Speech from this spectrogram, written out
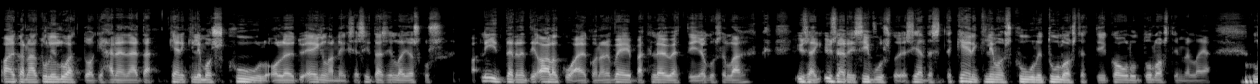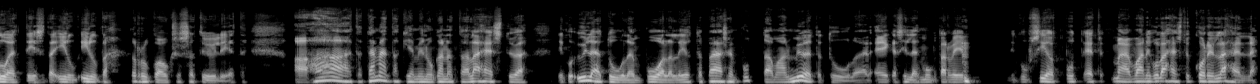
aikanaan tuli luettuakin hänen näitä Ken Kilimo School on löyty englanniksi, ja sitä silloin joskus internetin alkuaikoina way back löydettiin joku sellainen ysä, ysäri-sivusto, ja sieltä sitten Ken Kilimo School tulostettiin koulun tulostimella, ja luettiin sitä il, iltarukouksessa tyyliin, että ahaa, että tämän takia minun kannattaa lähestyä niin kuin ylätuulen puolelle, jotta pääsen puttaamaan myötätuuleen, eikä sille, että minun tarvii niin kuin sijoit, että mä en vaan niin kuin lähesty korin lähelle,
